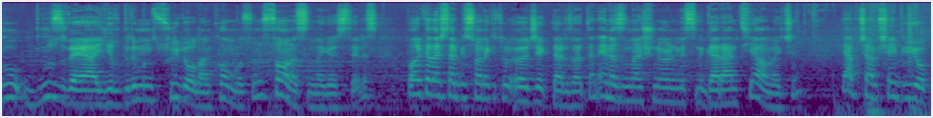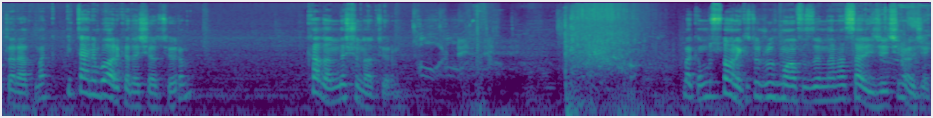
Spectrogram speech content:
bu buz veya yıldırımın suyla olan kombosunu sonrasında gösteririz. Bu arkadaşlar bir sonraki tur ölecekler zaten. En azından şunu ölmesini garantiye almak için yapacağım şey büyü okları atmak. Bir tane bu arkadaşı atıyorum. Kalanını da şunu atıyorum. Bakın bu sonraki tur ruh muhafızlarından hasar yiyeceği için ölecek.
